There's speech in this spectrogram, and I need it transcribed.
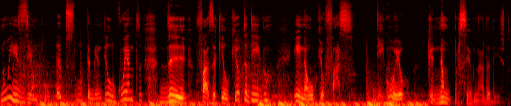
num exemplo absolutamente eloquente de faz aquilo que eu te digo e não o que eu faço. Digo eu que não percebo nada disto.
